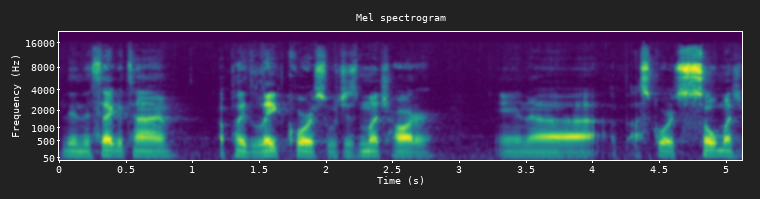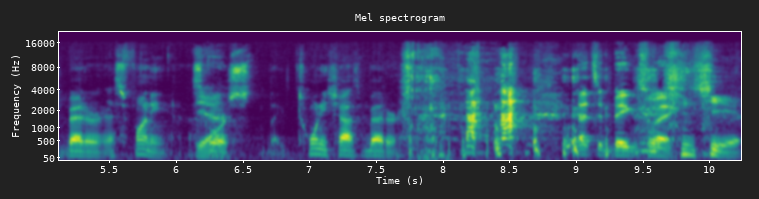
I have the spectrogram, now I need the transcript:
And then the second time, I played the lake course, which is much harder, and uh, I scored so much better. That's funny. I Yeah. scored like 20 shots better. That's a big swing. yeah.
